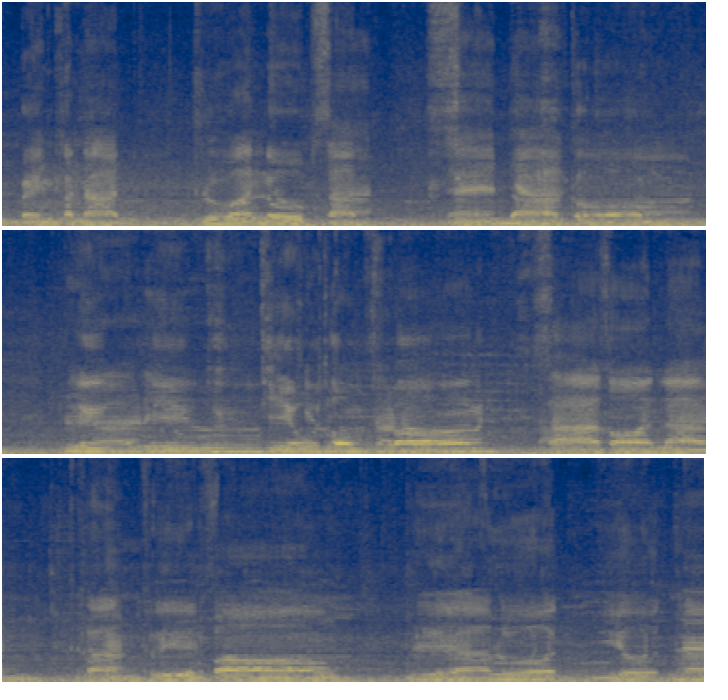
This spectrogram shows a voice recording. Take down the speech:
นเป็นขนาดล้วนรูปสัตว์ แสนยากร เรือริ้วเที่ยวทงสลอนสาครลันคลั่นคลื่นฟองเรือครุดหยุดหน้า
